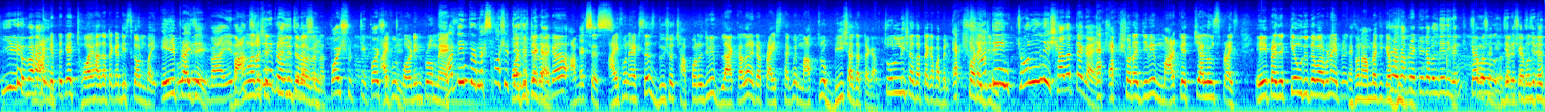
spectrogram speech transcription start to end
কি রে ভাই? মার্কেট থেকে ছয় হাজার টাকা ডিসকাউন্ট ভাই। এই প্রাইসে ওরে ভাই, এটা তো বাংলাদেশে ছাড়ের কেউ দিতে পারবে না। 65 65 iPhone fourteen Pro Max 14 Pro Max 65 পঁয়ষট্টি টাকা। এক্সেস আইফোন এক্সেস দুইশো ছাপ্পান্ন জিবি ব্ল্যাক কালার এটা প্রাইস থাকবে মাত্র বিশ হাজার টাকা। চল্লিশ হাজার টাকা পাবেন একশো আঠাশ জিবি 40 টাকায়। একশো আঠাশ জিবি মার্কেট চ্যালেঞ্জ প্রাইস এই প্রাইসে কেউ দিতে পারবে না এখন আমরা কি কেবল আপনি একটা কেবল দিয়ে দিবেন। কেবল কেবল দিয়ে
